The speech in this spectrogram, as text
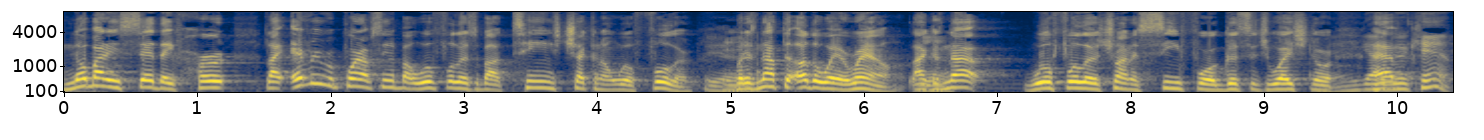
nobody said they've heard like every report I've seen about Will Fuller is about teams checking on Will Fuller. Yeah. But it's not the other way around. Like it's not Will Fuller is trying to see for a good situation or got I a have- good camp.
